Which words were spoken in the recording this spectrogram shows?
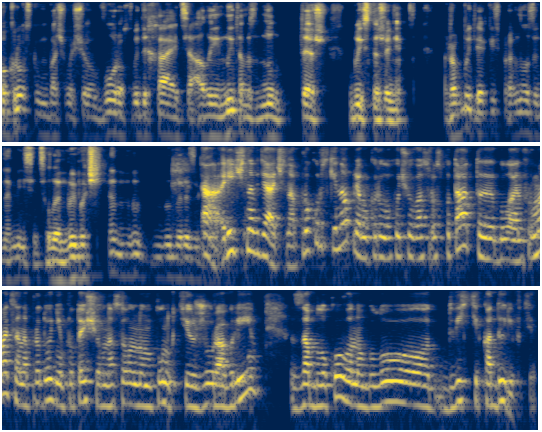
Покровському бачимо, що ворог видихається, але і ми там ну, теж виснажені. Робити якісь прогнози на місяць, але вибачте, ну, ну не ризикую. А, річ невдячна. Про Курський напрям, Кирило, хочу вас розпитати. Була інформація напередодні про те, що в населеному пункті Журавлі заблоковано було 200 кадирівців.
